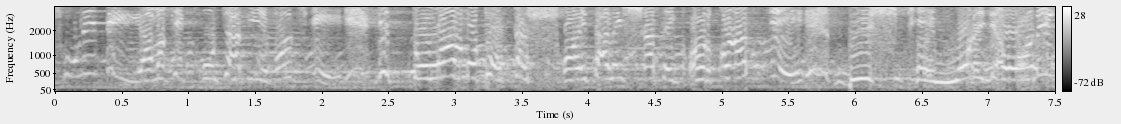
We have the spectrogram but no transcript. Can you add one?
শুনিতেই আমাকে খোঁচা দিয়ে বলছে যে তোমার মতো একটা শয়তানের সাথে ঘর করাচ্ছে বিষ খেয়ে মরে যাওয়া অনেক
